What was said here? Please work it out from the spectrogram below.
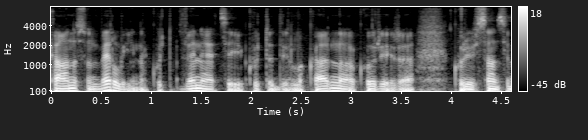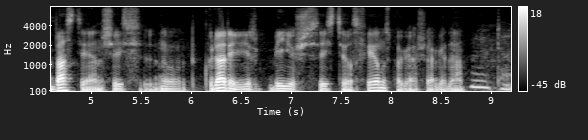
Kānas un Berlīna, kur tad Venecija, kur tad ir Lokarno, kur ir, uh, kur ir San Sebastian, šīs, nu, kur arī ir bijušas izcils filmas pagājušajā gadā. Nu, tā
